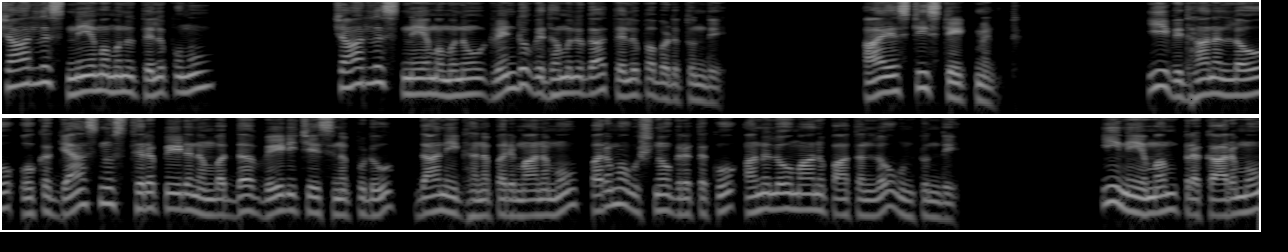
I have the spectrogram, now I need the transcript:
చార్లెస్ నియమమును తెలుపుము? చార్లెస్ నియమమును రెండు విధములుగా తెలుపబడుతుంది. ఐఎస్టీ స్టేట్మెంట్. ఈ విధానంలో ఒక గ్యాస్ను స్థిరపీడనం వద్ద వేడి చేసినప్పుడు దాని ఘనపరిమాణము పరమ ఉష్ణోగ్రతకు అనులోమానుపాతంలో ఉంటుంది. ఈ నియమం ప్రకారము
